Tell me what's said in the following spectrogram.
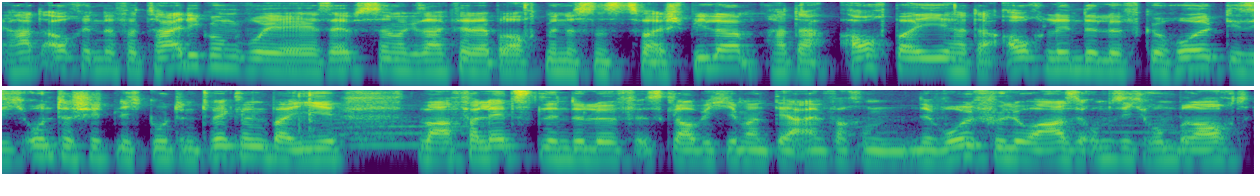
er hat auch in der Verteidigung, wo er ja selbst immer gesagt hat, er braucht mindestens zwei Spieler, hat er auch bei ihr, hat er auch Lindelöf geholt, die sich unterschiedlich gut entwickeln. Bei ihr war verletzt. Lindelöf ist, glaube ich, jemand, der einfach eine Wohlfühloase um sich herum braucht,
